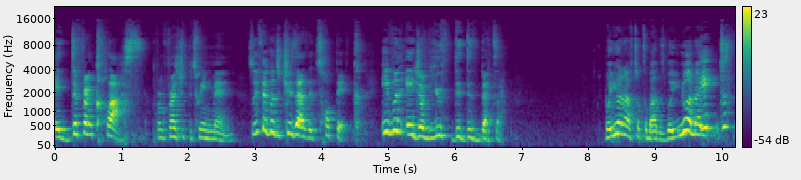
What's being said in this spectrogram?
a different class from friendship between men. So if you're going to choose that as a topic, even Age of Youth did this better. But you and I have talked about this. But you know, and I, It just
